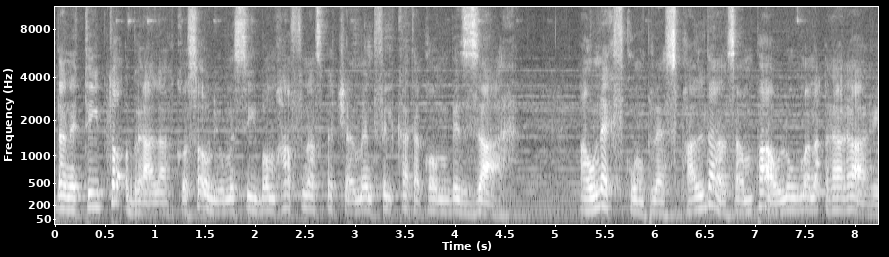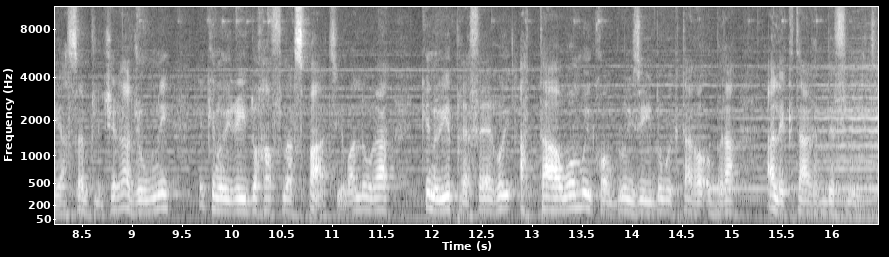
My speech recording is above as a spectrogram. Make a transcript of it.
Dan it-tip t'oqbra l-Archosaurium issibhom ħafna speċjalment fil-katakombi ż-żgħar. Hawnhekk f'kumpless bħal dan San Pawl huma naqra rari għas-sempliċi raġuni li kienu jridu ħafna spazju allura kienu jippreferu jqattgħuhom u jkomplu jżidu iktar oqbra għal iktar difniet.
